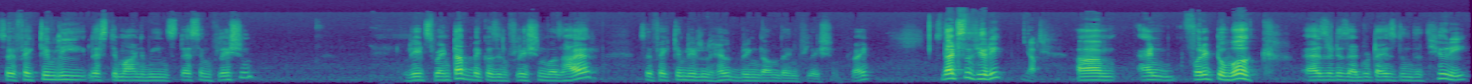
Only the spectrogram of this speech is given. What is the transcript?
So effectively, less demand means less inflation. Rates went up because inflation was higher. So effectively, it will help bring down the inflation, right? So that's the theory. Yep. Um, and for it to work as it is advertised in the theory,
